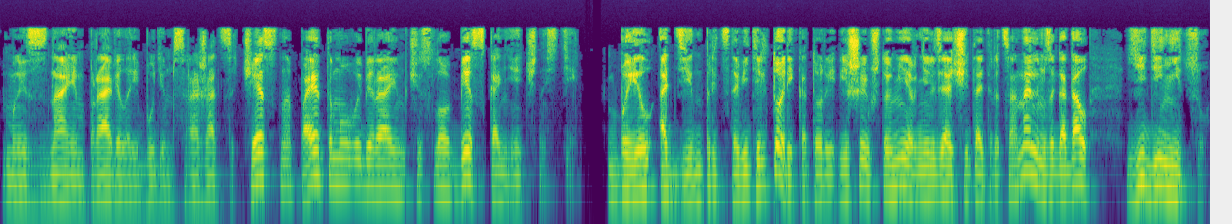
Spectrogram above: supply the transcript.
Мы знаем правила и будем сражаться честно, поэтому выбираем число бесконечности. Был один представитель Тори, который, решив, что мир нельзя считать рациональным, загадал единицу.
